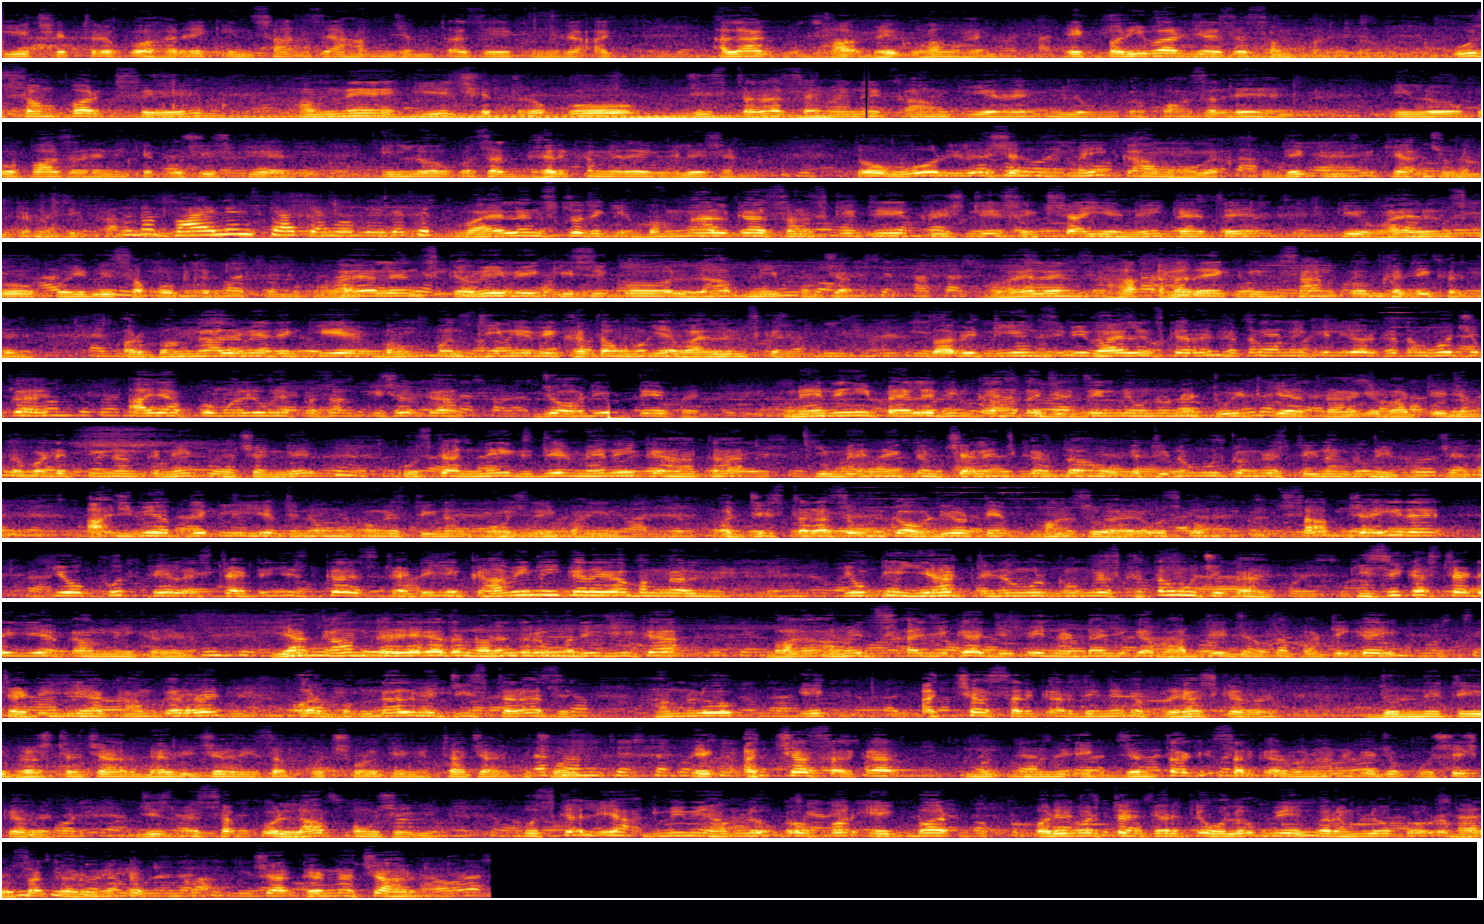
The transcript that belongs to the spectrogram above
ये क्षेत्र को हर एक इंसान से, हम जनता से एक मेरा अलग भेदभाव है, एक परिवार जैसा संपर्क है। उस संपर्क से हमने ये क्षेत्रों को जिस तरह से मैंने काम किया है, इन लोगों के रहे हैं इन लोगों को पास रहने की कोशिश की है। इन लोगों के साथ घर का मेरा एक रिलेशन तो वो रिलेशन में ही काम होगा। देख लीजिए क्या चुनाव का नतीजा। मतलब वायलेंस क्या कहोगे जैसे वायलेंस तो देखिए बंगाल का संस्कृति कृष्टि शिक्षा ये नहीं कहते कि वायलेंस को कोई भी सपोर्ट करे। वायलेंस कभी भी किसी को लाभ नहीं पहुँचा। वायलेंस हर एक इंसान को क्षति करते हैं। और बंगाल में देखिए बमपंथी में भी खत्म हो गया वायलेंस करके। तो अभी टीएमसी भी वायलेंस कर रहा है खत्म होने के लिए और खत्म हो चुका है। आज आपको मालूम है प्रशांत किशोर का जो ऑडियो टेप है। मैंने ही पहले दिन कहा था, जिस दिन में उन्होंने ट्वीट किया था कि भारतीय जनता पार्टी तीन अंक नहीं पहुँचेंगे उसका नेक्स्ट डे मैंने ही कहा था कि मैंने एकदम चैलेंज करता हूँ कि तृणमूल कांग्रेस तीन अंक नहीं पहुँचेंगे आज भी आप देख लीजिए, तृणमूल कांग्रेस तीन अंक पहुँच नहीं पाएँगे। और जिस तरह से उनका ऑडियो टेप पास हुआ है, उसको साफ़ ज़ाहिर है। कि वो खुद फेल है स्ट्रेटेजिस्ट का स्ट्रेटेजी काम ही नहीं करेगा बंगाल में क्योंकि यहाँ तृणमूल कांग्रेस खत्म हो चुका है। किसी का स्ट्रेटेजी यहाँ काम नहीं करेगा। यहाँ काम करेगा तो नरेंद्र मोदी जी का अमित शाह जी का जेपी नड्डा जी का भारतीय जनता पार्टी का ही स्ट्रेटेजी यहाँ काम कर रहे हैं। और बंगाल में जिस तरह से हम लोग एक अच्छा सरकार देने का प्रयास कर रहे हैं दुर्नीति भ्रष्टाचार व्यविचार ये सबको छोड़ के मिथ्याचार को छोड़ एक अच्छा सरकार एक जनता की सरकार बनाने की जो कोशिश कर रहे हैं, जिसमें सबको लाभ पहुंचेगी, उसके लिए आदमी भी हम लोग के ऊपर एक बार परिवर्तन करके वो लोग भी एक बार हम लोग को भरोसा करने का करना चाह रहे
